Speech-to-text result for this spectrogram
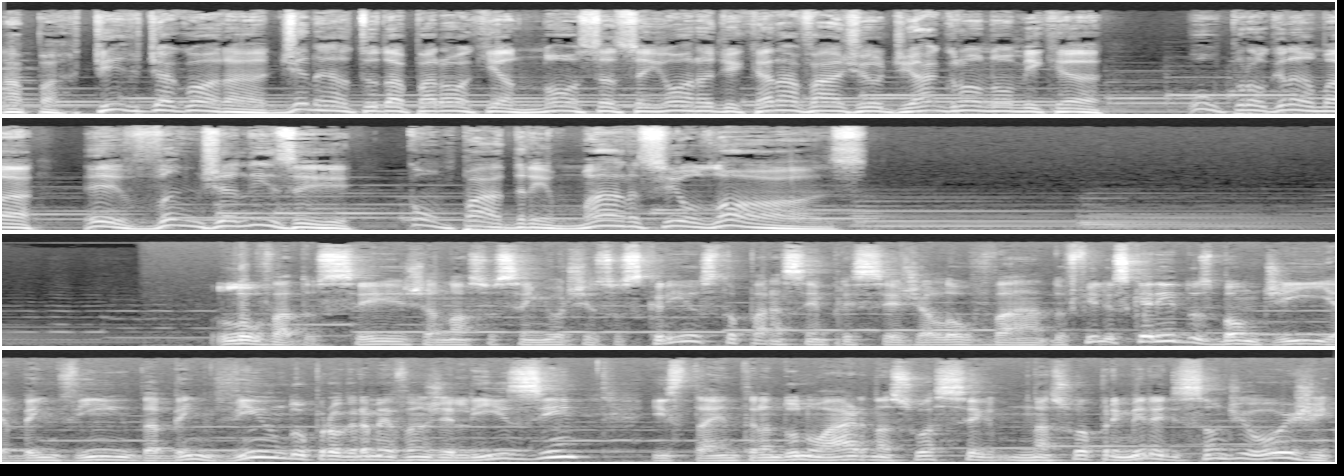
A partir de agora, direto da paróquia Nossa Senhora de Caravaggio de Agronômica, o programa Evangelize com Padre Márcio Loz. Louvado seja nosso Senhor Jesus Cristo, para sempre seja louvado. Filhos queridos, bom dia, bem-vinda, bem-vindo. O programa Evangelize está entrando no ar na sua, na sua primeira edição de hoje.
